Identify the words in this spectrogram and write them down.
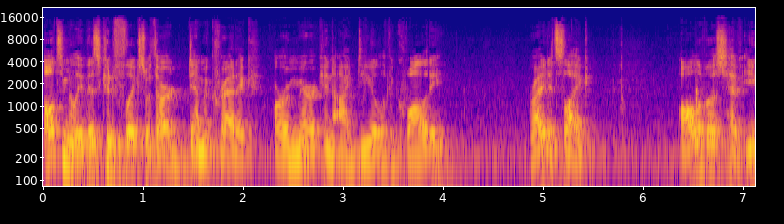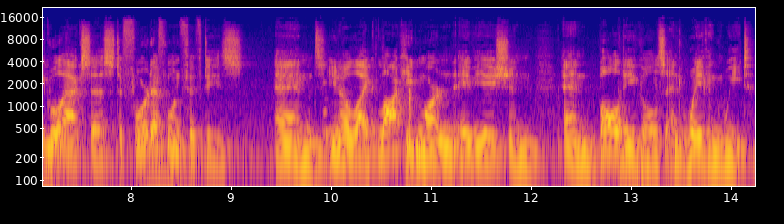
ultimately, this conflicts with our democratic, our American ideal of equality, right? It's like all of us have equal access to Ford F 150s and, you know, like Lockheed Martin aviation and bald eagles and waving wheat,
